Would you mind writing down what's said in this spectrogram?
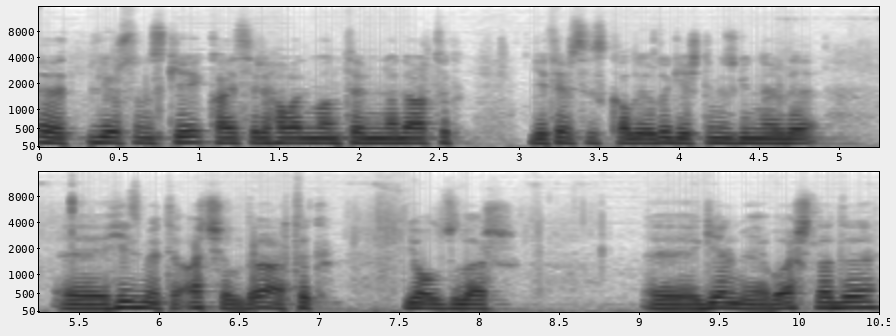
Evet biliyorsunuz ki Kayseri Havalimanı terminali artık yetersiz kalıyordu. Geçtiğimiz günlerde e, hizmeti açıldı. Artık yolcular e, gelmeye başladı.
